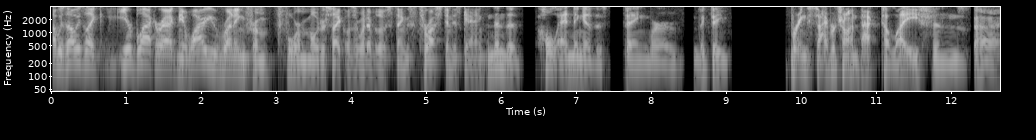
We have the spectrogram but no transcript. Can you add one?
I was always like, "You're Blackarachnia. Why are you running from four motorcycles or whatever those things?" Thrust and his gang. And then the whole ending of this thing where like they bring Cybertron back to life and uh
